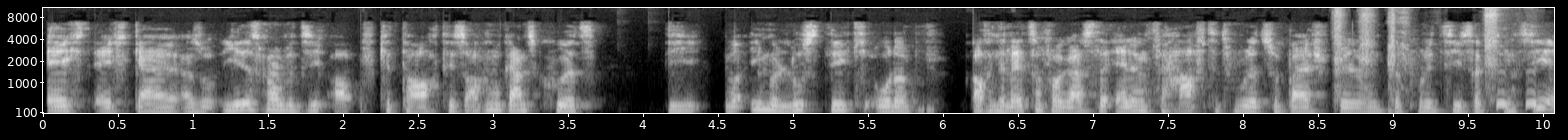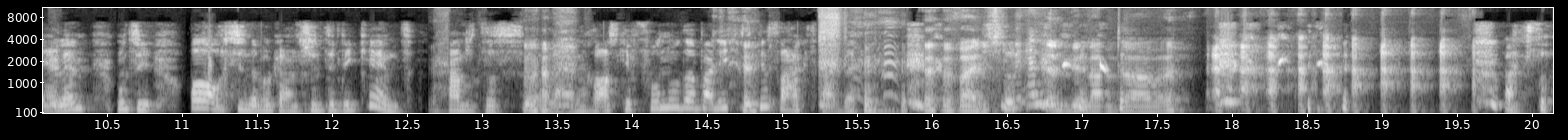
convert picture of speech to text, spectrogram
echt, echt geil. Also jedes Mal, wenn sie aufgetaucht ist, auch nur ganz kurz, die war immer lustig oder auch in der letzten Folge, als der Ellen verhaftet wurde zum Beispiel und der Polizist sagt, sind Sie Ellen? Und sie, oh, Sie sind aber ganz schön intelligent. Haben Sie das allein rausgefunden oder weil ich es gesagt habe? weil ich ihn Ellen genannt habe. also,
